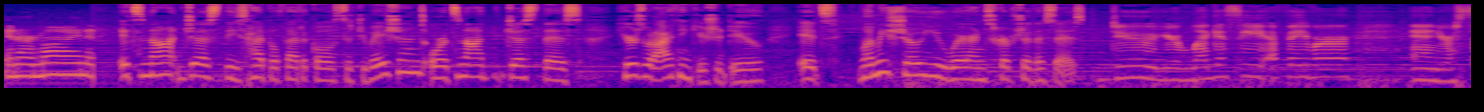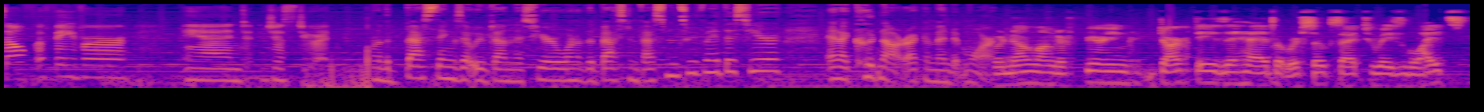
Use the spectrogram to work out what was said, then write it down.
in our mind. It's not just these hypothetical situations, or it's not just this, here's what I think you should do. It's, let me show you where in Scripture this is. Do your legacy a favor and yourself a favor and just do it. One of the best things that we've done this year, one of the best investments we've made this year, and I could not recommend it more. We're no longer fearing dark days ahead, but we're so excited to raise lights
